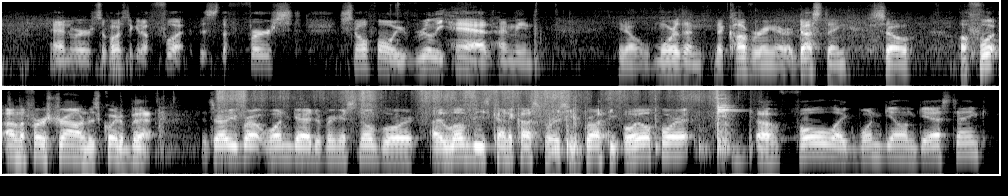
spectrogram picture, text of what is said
and we're supposed to get a foot. This is the first snowfall we've really had. I mean, you know, more than the covering or dusting. So a foot on the first round is quite a bit. It's already brought one guy to bring a snowblower. I love these kind of customers. He brought the oil for it, a full like one gallon gas tank,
